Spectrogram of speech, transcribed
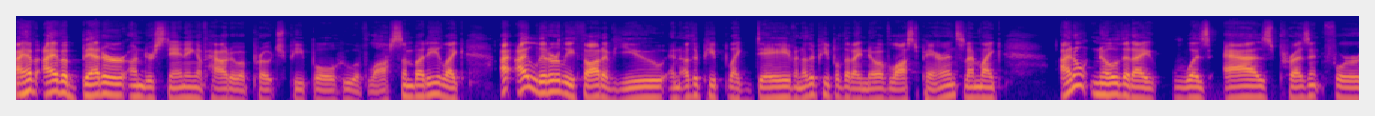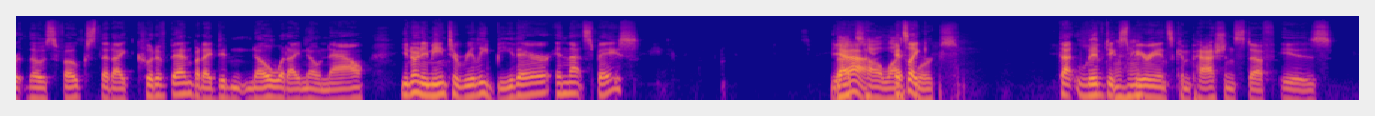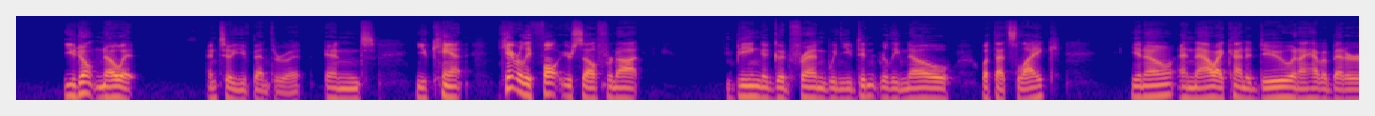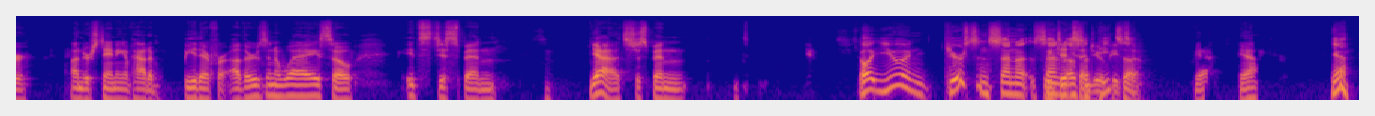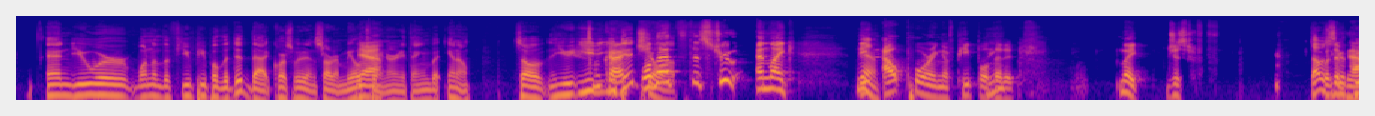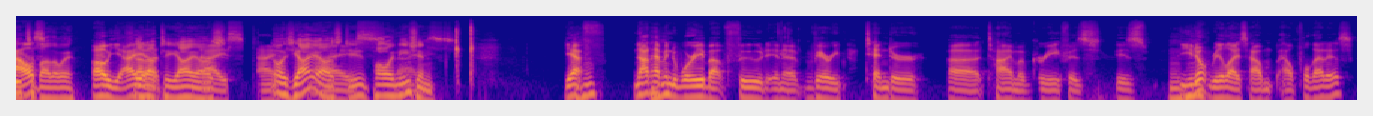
I have I have a better understanding of how to approach people who have lost somebody. Like I, I literally thought of you and other people like Dave and other people that I know have lost parents, and I'm like, I don't know that I was as present for those folks that I could have been, but I didn't know what I know now. You know what I mean? To really be there in that space. That's how life it's like works. that lived Mhm. experience compassion stuff is you don't know it until you've been through it and you can't you can't really fault yourself for not being a good friend when you didn't really know what that's like you know and now i kind of do and i have a better understanding of how to be there for others in a way so it's just been yeah it's just been Oh, you and Kirsten sent a, sent did us send a you a pizza, Yeah, Yeah. Yeah. and you were one of the few people that did that. Of course, we didn't start a meal Yeah. chain or anything, but you know, so you you, you did show well, that's up. that's true. And like the Yeah. outpouring of people that Mhm. it like just That was, was a good pizza, by the way. oh yeah, Shout yeah. out to Yaya's. Nice, nice. Oh, it's Yaya's, dude. Polynesian. nice. Yeah, Mhm. f- not Mhm. having to worry about food in a very tender uh, time of grief is is you Mhm. don't realize how helpful that is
